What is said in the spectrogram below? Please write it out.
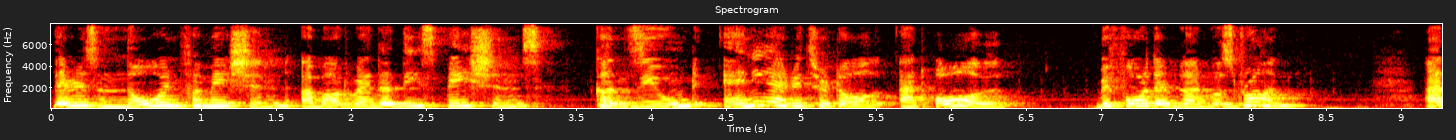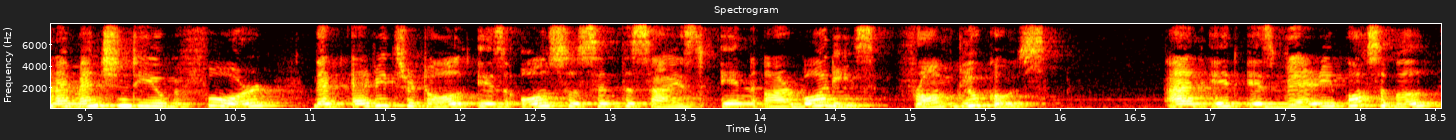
there is no information about whether these patients consumed any erythritol at all before their blood was drawn. And I mentioned to you before that erythritol is also synthesized in our bodies from glucose. And it is very possible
